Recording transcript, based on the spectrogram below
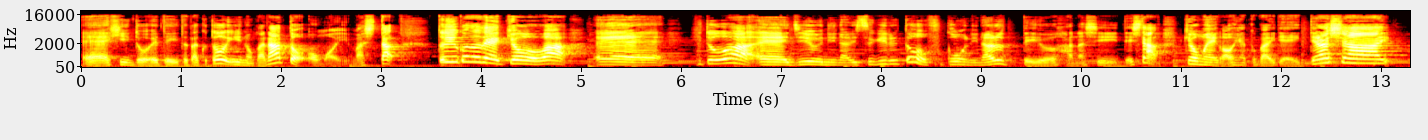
えー、ヒントを得ていただくといいのかなと思いました。ということで、今日は、えー、人は、えー、自由になりすぎると不幸になるっていう話でした。今日も笑顔100倍でいってらっしゃい。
